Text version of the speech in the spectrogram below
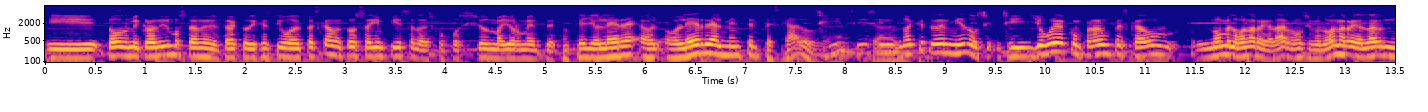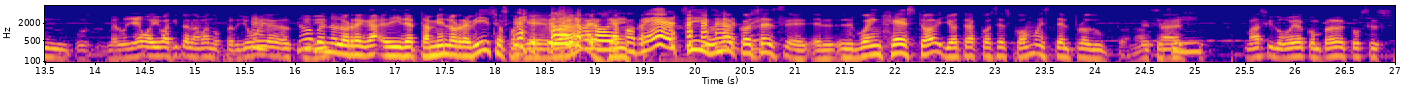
y todos los microorganismos están en el tracto digestivo del pescado, entonces ahí empieza la descomposición mayormente. Ok, oler, oler realmente el pescado. Sí, sí, sí, no hay que tener miedo. Si, yo voy a comprar un pescado, no me lo van a regalar, ¿no? Si me lo van a regalar, pues me lo llevo ahí bajita en la mano, pero yo voy a No, bueno, lo y también lo reviso, porque... no, me lo voy a comer. Sí, una cosa es eh, el, buen gesto y otra cosa es cómo esté el producto, ¿no? Exacto más si lo voy a comprar, entonces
